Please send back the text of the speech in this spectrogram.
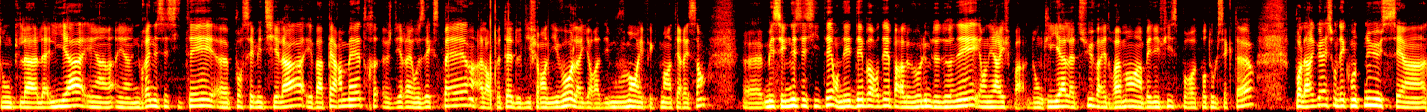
Donc l'IA est, une vraie nécessité euh, pour ces métiers-là et va permettre, je dirais, aux experts, alors peut-être de différents niveaux, là il y aura des mouvements effectivement intéressants, euh, mais c'est une nécessité, on est débordé par le volume de données et on n'y arrive pas. Donc l'IA là-dessus va être vraiment un bénéfice pour, tout le secteur. Pour la régulation des contenus, c'est un,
